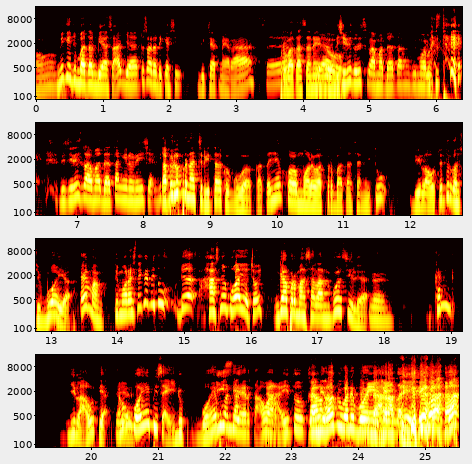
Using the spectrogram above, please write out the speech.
Oh. Ini kayak jembatan biasa aja. Terus ada dikasih dicat merah. set. Perbatasannya Ya, itu. Di sini tulis selamat datang Timor Leste. di sini selamat datang Indonesia. Gitu Tapi lu doang. pernah cerita ke gua, katanya kalau mau lewat perbatasan itu di lautnya tuh dikasih buaya. emang Timor Leste kan itu dia khasnya buaya, coy. Enggak permasalahan gua sih ya. Kan di laut ya. Emang Iya. buaya bisa hidup? Buaya bukan Bisa. di air tawar. Nah, itu Kan di laut bukannya buaya Nih, darat. nih, nih, nih, gua- gua-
